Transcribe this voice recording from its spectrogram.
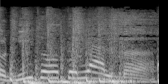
sonido del alma.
